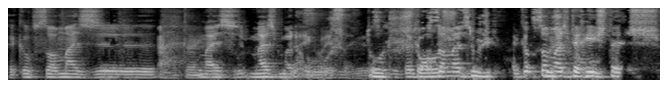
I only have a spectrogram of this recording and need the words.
aquele pessoal mais. eh, Ah, tem. mais, mais mar... Não, eu os- todos os Aquele pessoal solos mais, dos, aquele pessoal mais guitarristas.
